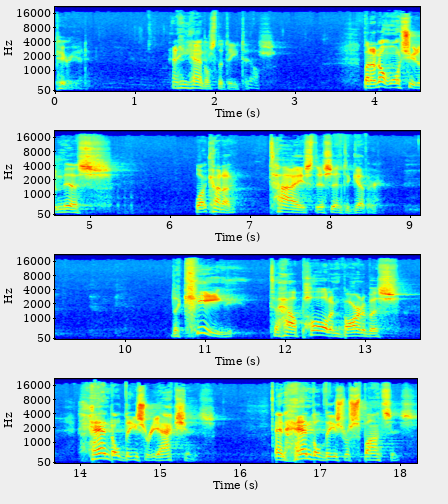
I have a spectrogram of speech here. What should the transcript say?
period. And He handles the details. But I don't want you to miss what kind of ties this in together. The key to how Paul and Barnabas handled these reactions and handled these responses.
